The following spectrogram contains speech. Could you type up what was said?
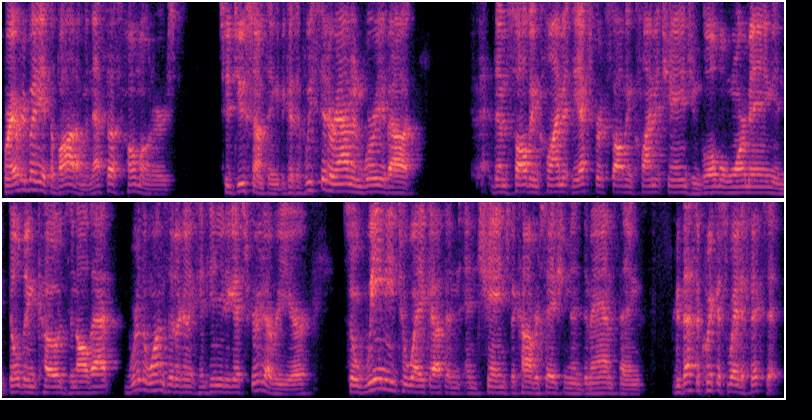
for everybody at the bottom. And that's us homeowners to do something. Because if we sit around and worry about them solving climate, the experts solving climate change and global warming and building codes and all that, we're the ones that are going to continue to get screwed every year. So we need to wake up and, and change the conversation and demand things because that's the quickest way to fix it.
